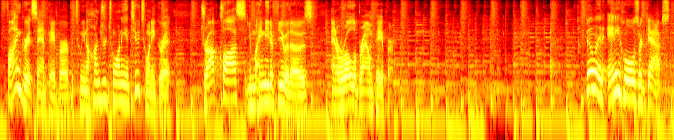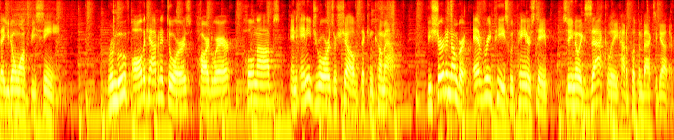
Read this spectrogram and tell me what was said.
fine grit sandpaper between 120 and 220 grit, drop cloths, you might need a few of those, and a roll of brown paper. Fill in any holes or gaps that you don't want to be seen. Remove all the cabinet doors, hardware, pull knobs, and any drawers or shelves that can come out. Be sure to number every piece with painter's tape so you know exactly how to put them back together.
